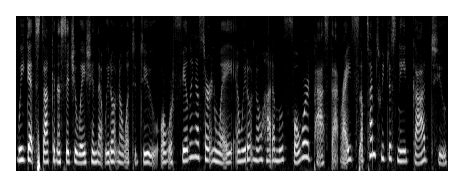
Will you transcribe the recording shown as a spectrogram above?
We get stuck in a situation that we don't know what to do or we're feeling a certain way and we don't know how to move forward past that, right? Sometimes we just need God to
